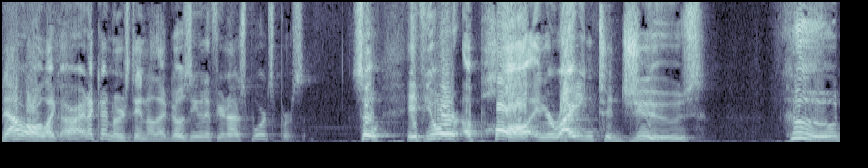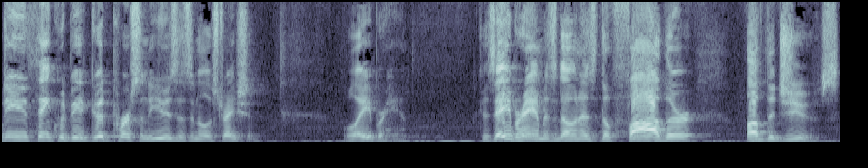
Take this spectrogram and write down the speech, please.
now we're all like, all right, I kind of understand how that goes, even if you're not a sports person. So if you're a Paul and you're writing to Jews, who do you think would be a good person to use as an illustration? Well, Abraham. Because Abraham is known as the father of the Jews.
